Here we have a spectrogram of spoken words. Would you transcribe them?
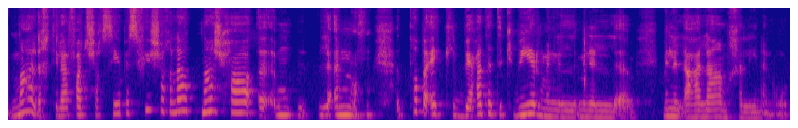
مع الاختلافات الشخصية بس في شغلات ناجحة آه، لأنه طبقت بعدد كبير من ال من ال من الأعلام خلينا نقول.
